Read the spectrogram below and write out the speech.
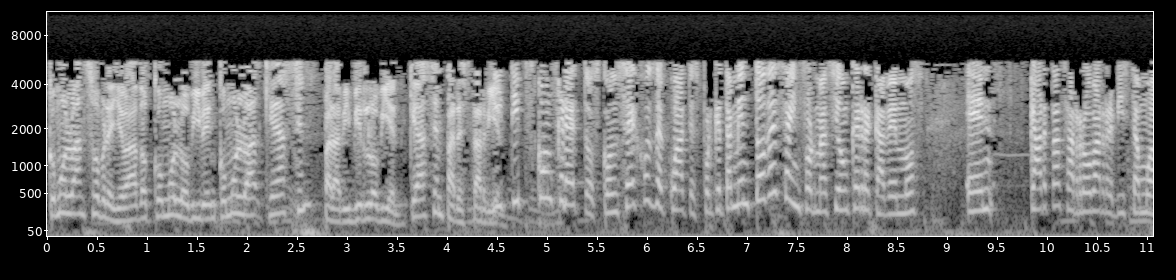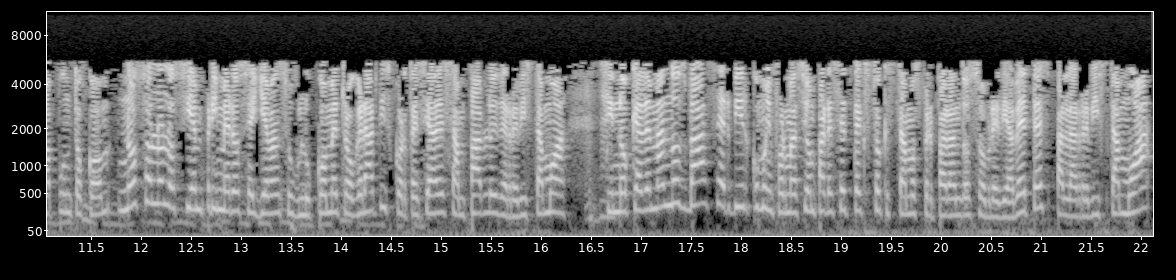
cómo lo han sobrellevado, cómo lo viven, cómo lo ha- qué hacen para vivirlo bien, qué hacen para estar Y bien. tips concretos, consejos de cuates, porque también toda esa información que recabemos en cartas arroba revistamua.com, no solo los 100 primeros se llevan su glucómetro gratis, cortesía de San Pablo y de Revista MOA, sino que además nos va a servir como información para ese texto que estamos preparando sobre diabetes para la revista MOA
